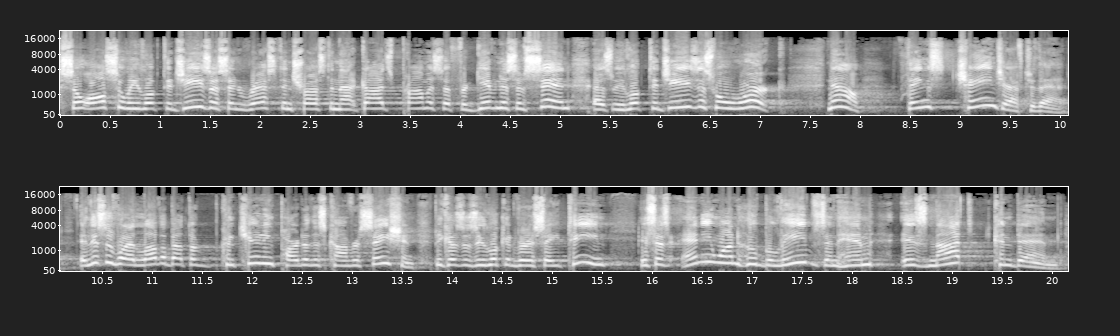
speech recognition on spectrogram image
so also we look to Jesus and rest and trust in that God's promise of forgiveness of sin as we look to Jesus will work. Now, Things change after that. And this is what I love about the continuing part of this conversation. Because as you look at verse 18, it says, Anyone who believes in him is not condemned,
